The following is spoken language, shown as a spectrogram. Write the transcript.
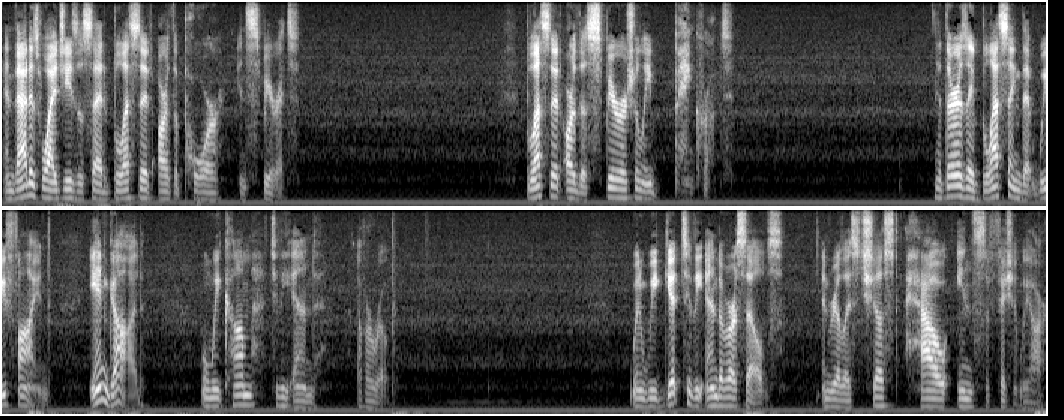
And that is why Jesus said, Blessed are the poor in spirit. Blessed are the spiritually bankrupt. That there is a blessing that we find in God when we come to the end of a rope. When we get to the end of ourselves and realize just how insufficient we are,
